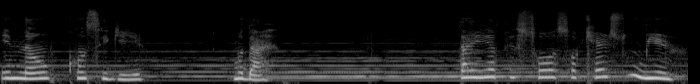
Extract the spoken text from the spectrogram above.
e não conseguir mudar. Daí a pessoa só quer sumir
